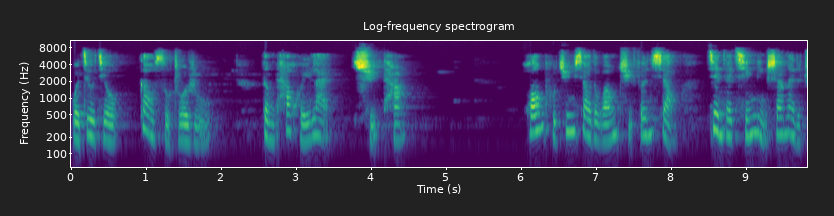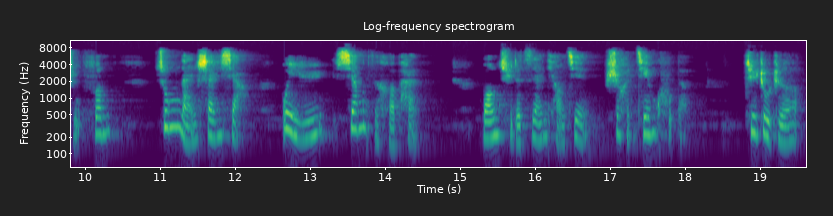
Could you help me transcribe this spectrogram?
我舅舅告诉卓如，等他回来娶她。黄埔军校的王曲分校建在秦岭山脉的主峰终南山下，位于湘子河畔。王曲的自然条件是很艰苦的，居住者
